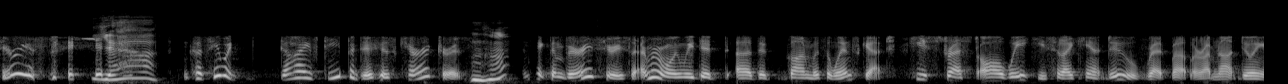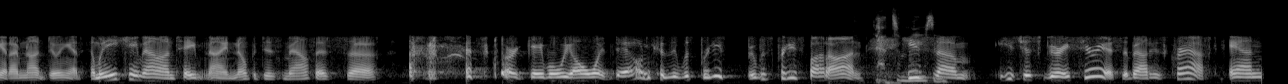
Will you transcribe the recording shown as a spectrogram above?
serious to him Yeah. because he would dive deep into his characters Mm-hmm. and take them very seriously. I remember when we did uh, the Gone with the Wind sketch. He stressed all week. He said, "I can't do Rhett Butler. I'm not doing it. I'm not doing it." And when he came out on tape night and opened his mouth as uh, Clark Gable, we all went down because it was pretty. It was pretty spot on. That's amazing. He's um he's just very serious about his craft. And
